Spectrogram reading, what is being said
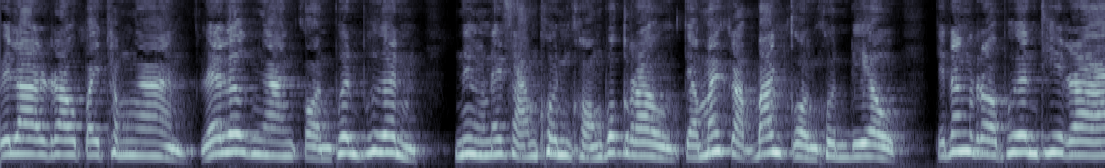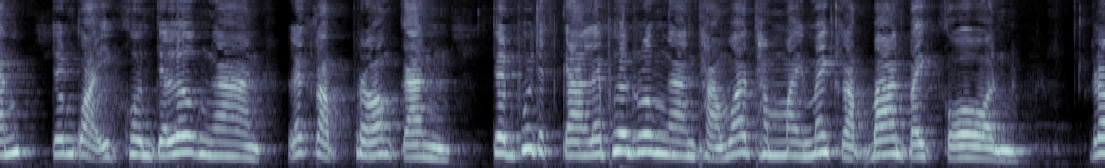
เวลาเราไปทำงานและเลิกงานก่อนเพื่อนๆหนึ่งในสามคนของพวกเราจะไม่กลับบ้านก่อนคนเดียว จะนั่งรอเพื่อนที่ร้าน จนกว่าอีกคนจะเลิกงานและกลับพร้อมกัน จนผู้จัดการและเพื่อนร่วมงานถามว่าทำไมไม่กลับบ้านไปก่อน เรา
